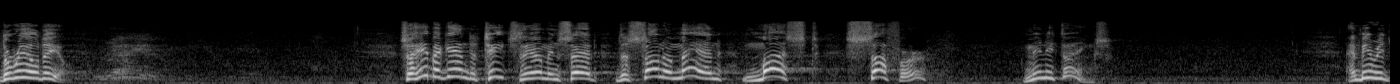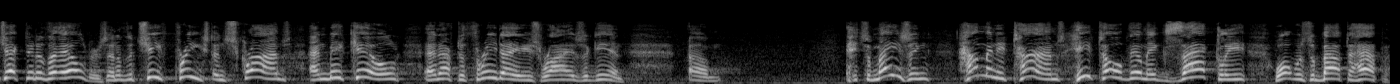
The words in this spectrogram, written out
the real deal. So he began to teach them and said, The Son of Man must suffer many things and be rejected of the elders and of the chief priests and scribes and be killed and after three days rise again. Um, it's amazing how many times he told them exactly what was about to happen.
